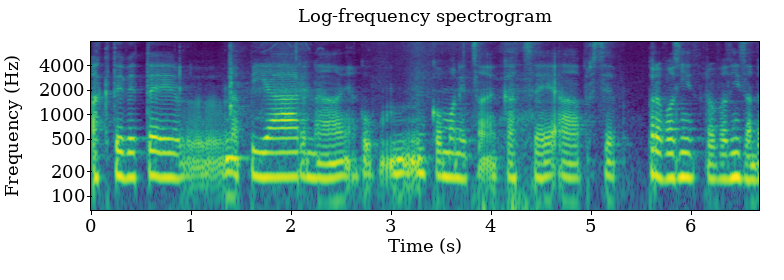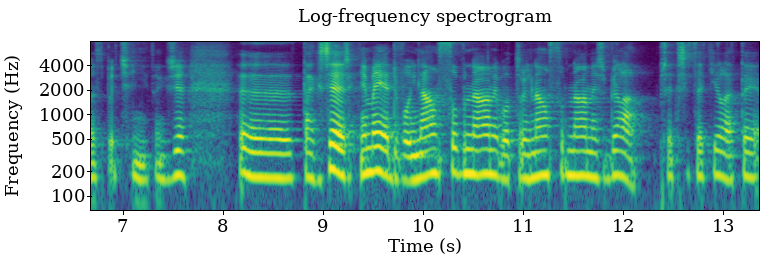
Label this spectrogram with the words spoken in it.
aktivity na PR, na nějakou komunikaci a prostě provozní, provozní zabezpečení. Takže, eh, takže řekněme je dvojnásobná nebo trojnásobná, než byla před 30 lety.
